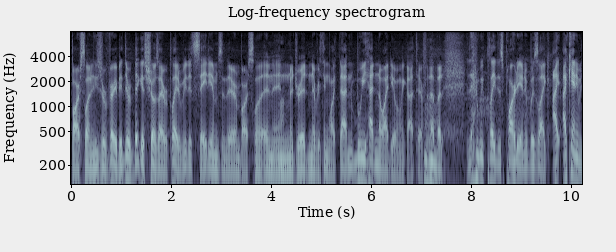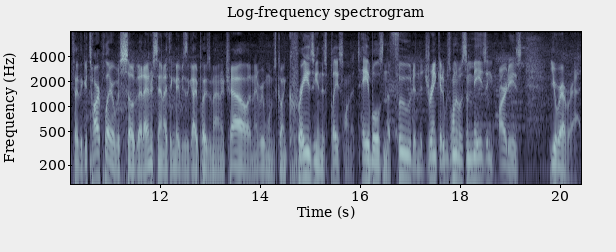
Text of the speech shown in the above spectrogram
Barcelona. And these were very big. They were the biggest shows I ever played. We did stadiums in there in Barcelona and in Madrid and everything like that. And we had no idea when we got there for that. But then we played this party, and it was like I, I can't even tell you. The guitar player was so good. I understand. I think maybe he's the guy who plays with Manu Chao, and everyone was going crazy in this place on the tables and the food and the drink. And it was one of the most amazing parties you were ever at.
